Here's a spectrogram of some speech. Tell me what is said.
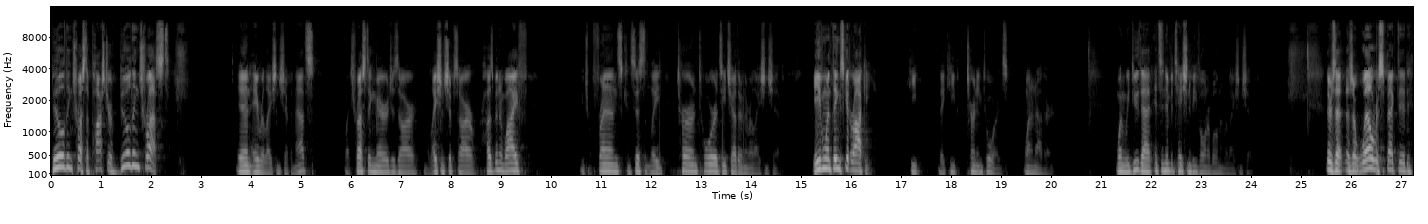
building trust, a posture of building trust in a relationship. And that's what trusting marriages are, relationships are, husband and wife, mutual friends, consistently turn towards each other in the relationship. Even when things get rocky, keep, they keep turning towards one another. When we do that, it's an invitation to be vulnerable in the relationship. There's a, there's a well-respected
